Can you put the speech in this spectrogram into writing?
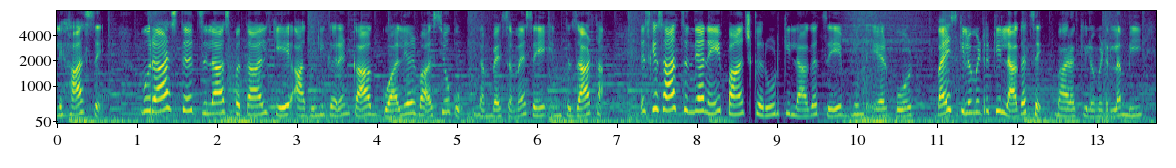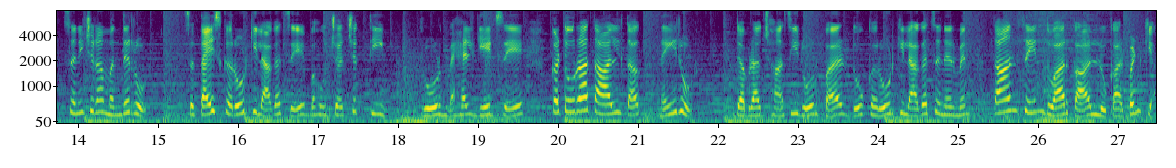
लिहाज से मुरार स्थित जिला अस्पताल के आधुनिकरण का ग्वालियर वासियों को लंबे समय से इंतज़ार था। इसके साथ सिंधिया ने पाँच करोड़ की लागत से भिंड एयरपोर्ट 22 किलोमीटर की लागत से 12 किलोमीटर लंबी सनीचरा मंदिर रोड 27 करोड़ की लागत से बहुचर्चित थीम रोड महल गेट से कटोरा ताल तक नई रोड, डबरा झांसी रोड पर दो करोड़ की लागत से निर्मित तानसेन द्वार का लोकार्पण किया।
